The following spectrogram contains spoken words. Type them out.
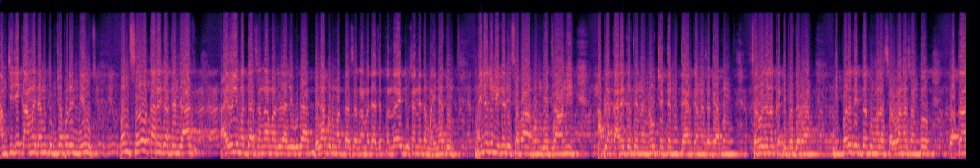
आमची जी कामं आहेत आम्ही तुमच्यापर्यंत नेऊच. पण सर्व कार्यकर्त्यांचे आज ऐरोली मतदारसंघामध्ये झाली. उद्या बेलापूर मतदारसंघामध्ये असे पंधरा एक दिवसांनी तर महिन्यातून महिन्यातून एखादी सभा आपण घेत जाऊ आणि आपल्या कार्यकर्त्यांना नऊ चैतन्य तयार करण्यासाठी आपण सर्वजण कटिबद्ध राहा मी परत एकदा तुम्हाला सर्वांना सांगतो डॉक्टर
